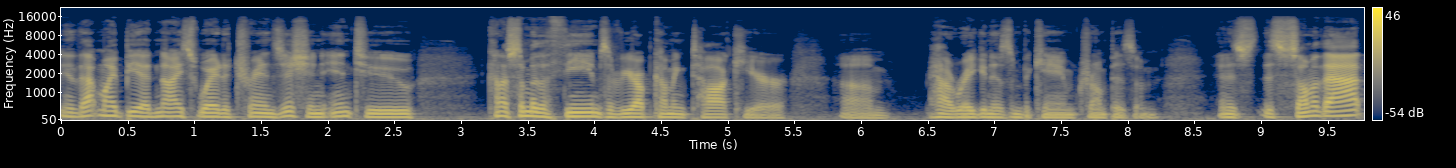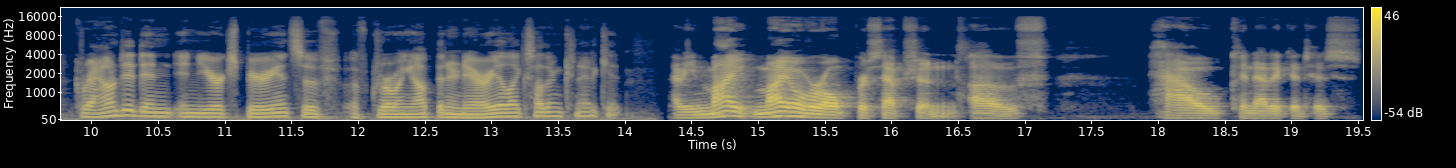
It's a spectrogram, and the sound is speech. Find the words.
you know, that might be a nice way to transition into kind of some of the themes of your upcoming talk here um, how Reaganism became Trumpism. And is, is some of that grounded in, in your experience of, of growing up in an area like Southern Connecticut? I mean, my my overall perception of how Connecticut has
